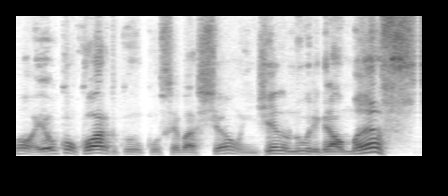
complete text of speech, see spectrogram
Bom, eu concordo com, com o Sebastião em gênero, número e grau, mas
